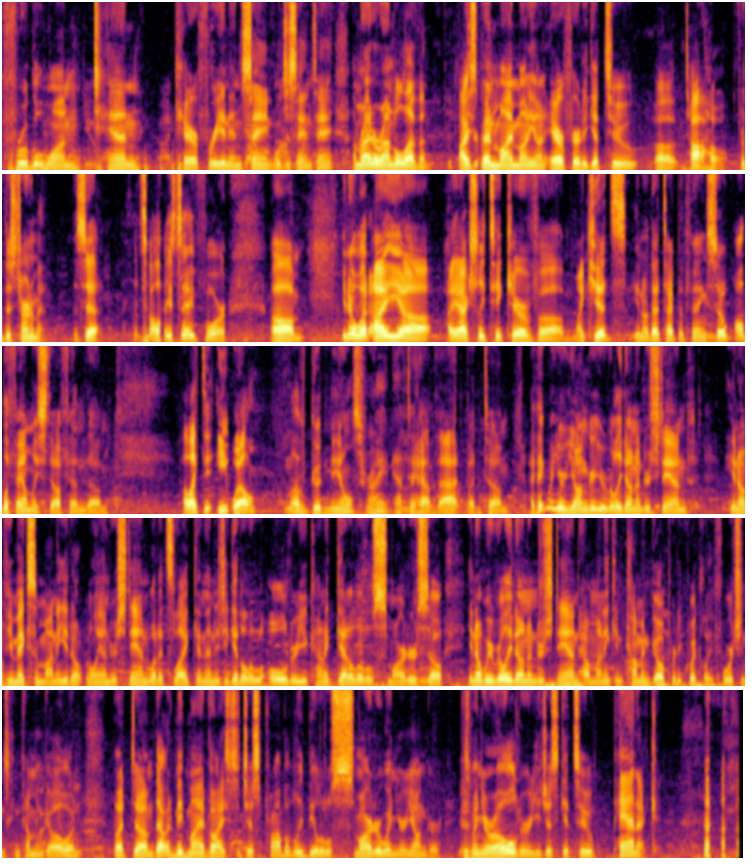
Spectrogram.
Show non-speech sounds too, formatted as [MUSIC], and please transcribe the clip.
frugal one, 10 carefree and insane. We'll just say insane. I'm right around 11. I spend my money on airfare to get to uh, Tahoe for this tournament. That's it. [LAUGHS] That's all I save for. Um, you know what? I uh, I actually take care of uh, my kids. You know that type of thing. So all the family stuff, and um, I like to eat well. Love good meals, right? Have to have that. But um, I think when you're younger, you really don't understand. You know, if you make some money, you don't really understand what it's like. And then as you get a little older, you kind of get a little smarter. So, you know, we really don't understand how money can come and go pretty quickly. Fortunes can come and go. And but um, that would be my advice to just probably be a little smarter when you're younger. Because when you're older, you just get to panic. [LAUGHS]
